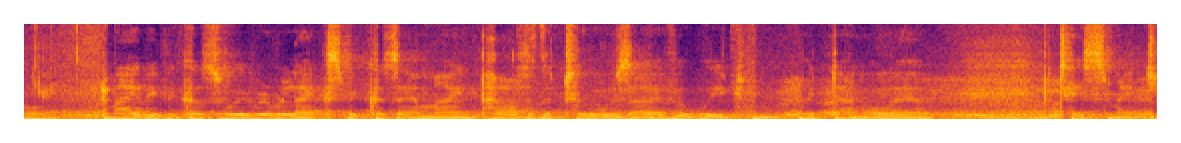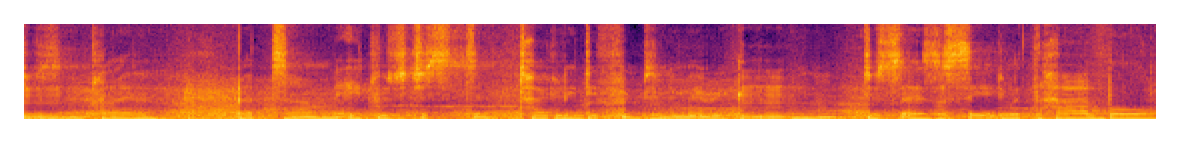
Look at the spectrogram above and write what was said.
all, maybe because we were relaxed because our main part of the tour was over, we'd, we'd done all our test matches mm. and played them. But um, it was just totally different in America. You know? Just as I said, with the hard ball,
